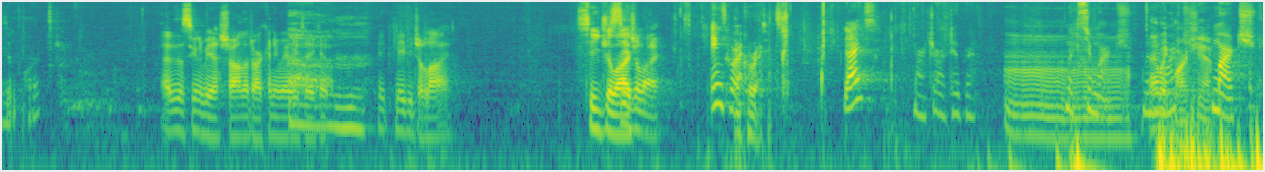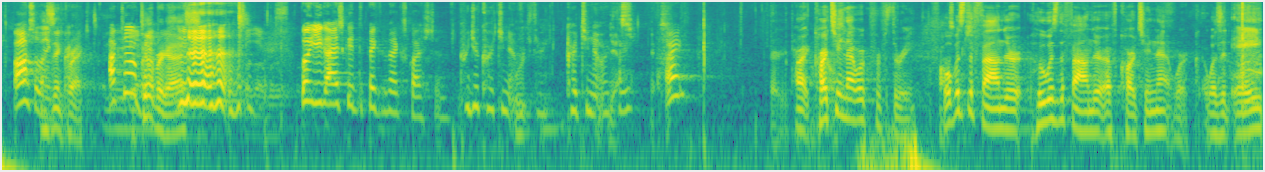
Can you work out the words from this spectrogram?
Is it March? Uh, this is gonna be a shot in the dark anyway. We take it. May- Maybe July. See July. See July. Incorrect. Correct. Guys? March or October? Let's do March. Wanna I like March, yeah. March. Also That's incorrect. incorrect. October. October, guys. But you guys get to pick the next question. Could you do Cartoon Network 3? Cartoon Network 3? Yes. yes. All right. All right, Cartoon Network for three. What was the founder? Who was the founder of Cartoon Network? Was it A.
